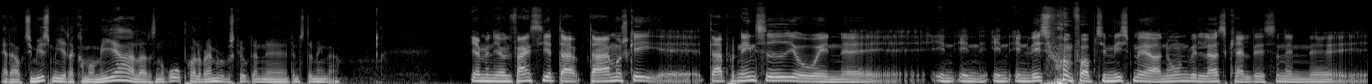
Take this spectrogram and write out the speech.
er der optimisme i, at der kommer mere, eller er der sådan ro på, eller hvordan vil du beskrive den, øh, den stemning, der er? Jamen, jeg vil faktisk sige, at der, der er måske, øh, der er på den ene side jo en, øh, en, en, en, en vis form for optimisme, og nogen vil også kalde det sådan en, øh,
